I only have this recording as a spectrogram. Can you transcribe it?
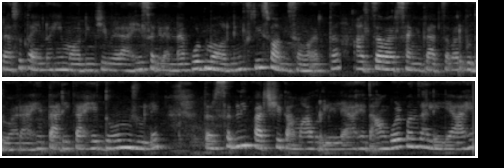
तर असं ताईनं ही मॉर्निंगची वेळ आहे. सगळ्यांना गुड मॉर्निंग. श्री स्वामी समर्थ. आजचा वार सांगितलं आजचा वार बुधवार आहे. तारीख आहे दोन जुलै. तर सगळी फारशी कामं आवरलेली आहेत. आंघोळ पण झालेली आहे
